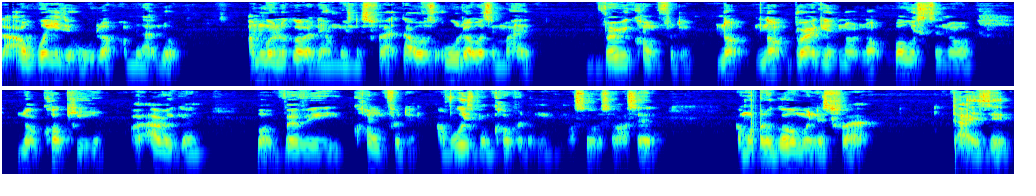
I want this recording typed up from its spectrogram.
like I weighed it all up. I'm like, look, I'm gonna go out there and win this fight. That was all that was in my head. Very confident, not not bragging, not not boasting or not cocky or arrogant, but very confident. I've always been confident with myself. So I said, I'm gonna go and win this fight. That is it.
